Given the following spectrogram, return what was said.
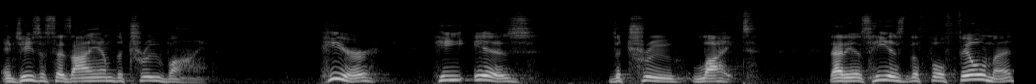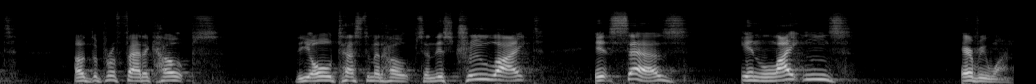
And Jesus says, I am the true vine. Here, he is the true light. That is, he is the fulfillment of the prophetic hopes, the Old Testament hopes. And this true light, it says, enlightens everyone,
